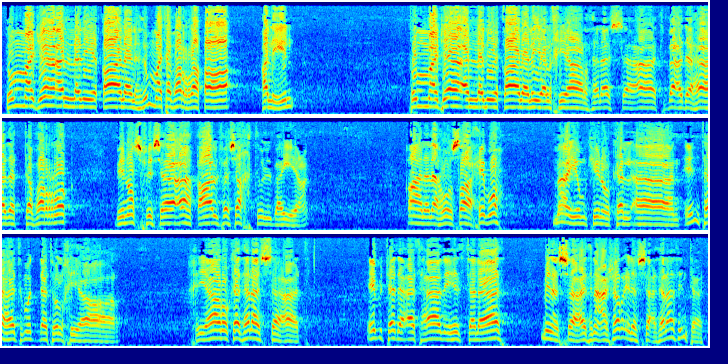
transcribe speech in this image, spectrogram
ثم جاء الذي قال ثم تفرقا قليل. ثم جاء الذي قال لي الخيار ثلاث ساعات بعد هذا التفرق بنصف ساعة قال فسخت البيع. قال له صاحبه ما يمكنك الآن انتهت مدة الخيار. خيارك ثلاث ساعات. ابتدأت هذه الثلاث من الساعة 12 إلى الساعة 3 انتهت.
